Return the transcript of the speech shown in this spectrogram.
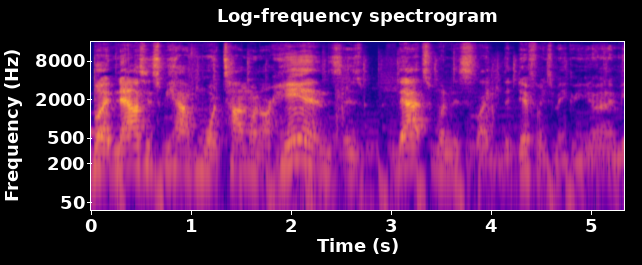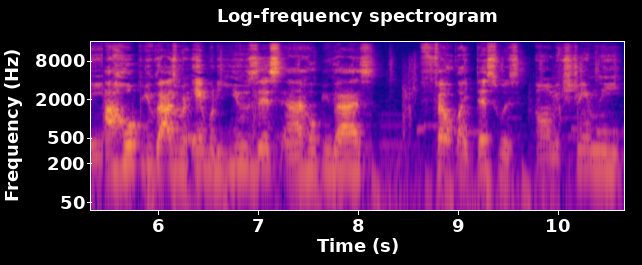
But now since we have more time on our hands, is that's when it's like the difference maker. You know what I mean? I hope you guys were able to use this, and I hope you guys felt like this was um, extremely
